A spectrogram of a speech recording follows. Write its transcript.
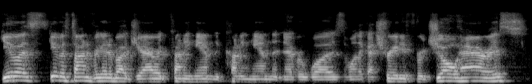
give us give us time to forget about Jared Cunningham, the Cunningham that never was, the one that got traded for Joe Harris.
